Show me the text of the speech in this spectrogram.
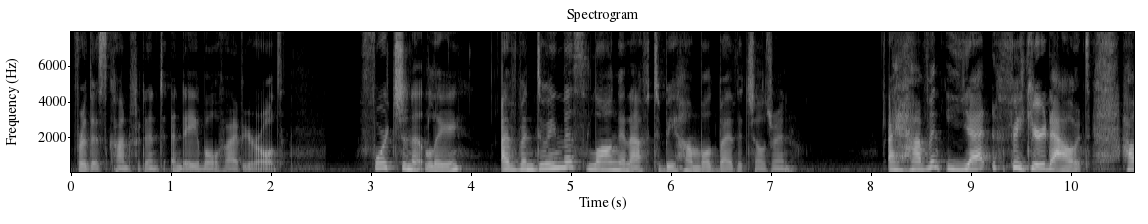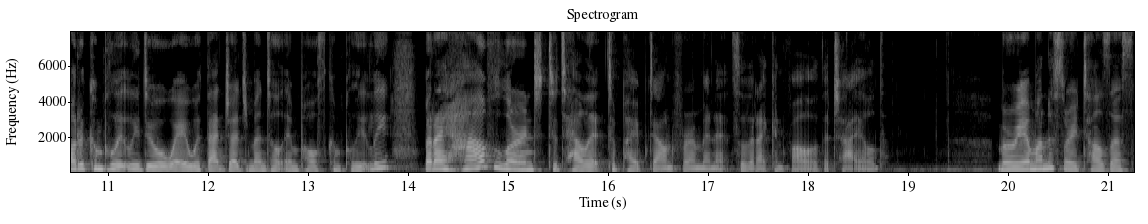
for this confident and able five year old. Fortunately, I've been doing this long enough to be humbled by the children. I haven't yet figured out how to completely do away with that judgmental impulse completely, but I have learned to tell it to pipe down for a minute so that I can follow the child. Maria Montessori tells us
